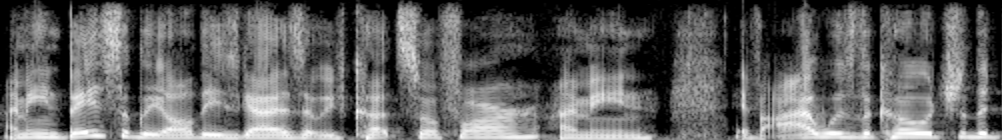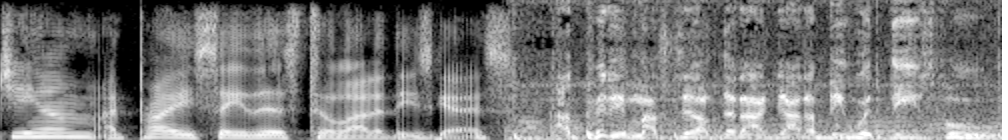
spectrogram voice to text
I mean, basically, all these guys that we've cut so far, I mean, if I was the coach of the GM, I'd probably say this to a lot of these guys I pity myself that I got to be with these fools.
